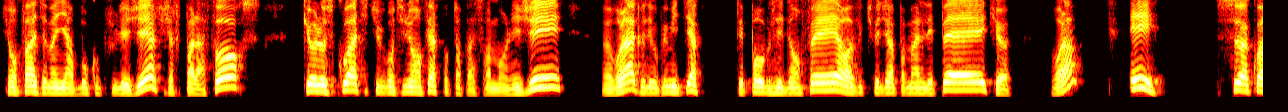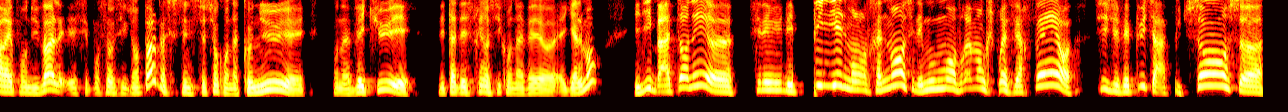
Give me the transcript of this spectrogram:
tu en fasses de manière beaucoup plus légère, tu cherches pas la force, que le squat, si tu veux continuer à en faire, faut que tu en fasses vraiment léger. voilà, que le développé militaire, t'es pas obligé d'en faire, vu que tu fais déjà pas mal les pecs. voilà. Et ce à quoi a répondu Val, et c'est pour ça aussi que j'en parle, parce que c'est une situation qu'on a connue et qu'on a vécue et l'état d'esprit aussi qu'on avait euh, également. Il dit, bah attendez, euh, c'est les, piliers de mon entraînement, c'est les mouvements vraiment que je préfère faire. Si je les fais plus, ça a plus de sens. Euh,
